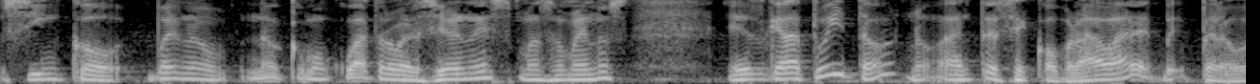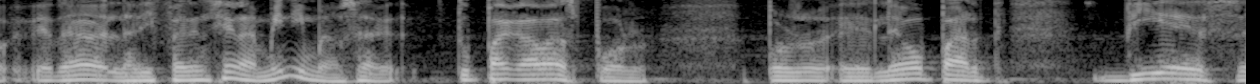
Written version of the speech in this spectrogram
cinco, bueno, no, como cuatro versiones más o menos, es gratuito, ¿no? Antes se cobraba, pero era, la diferencia era mínima, o sea, tú pagabas por, por eh, Leopard 10...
